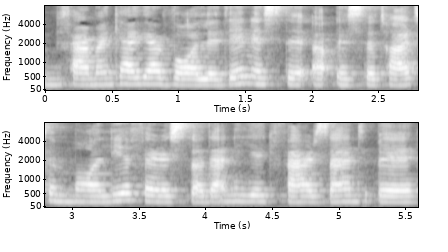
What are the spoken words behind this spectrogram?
میفرمان که اگر والدین استطاعت مالی فرستادن یک فرزند به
